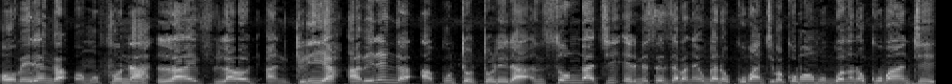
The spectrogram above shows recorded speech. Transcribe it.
obeere nga omufuna live loud and clear abeere nga akutotolera nsonga ki eremeseza bannayuganda okuba nti bakomawo mu ggwanga n'okuba nti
